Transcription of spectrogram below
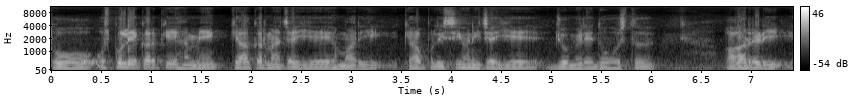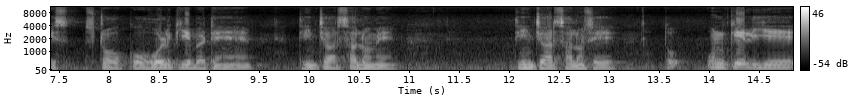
तो उसको लेकर के हमें क्या करना चाहिए, हमारी क्या पॉलिसी होनी चाहिए, जो मेरे दोस्त ऑलरेडी इस स्टॉक को होल्ड किए बैठे हैं तीन चार सालों में तीन चार सालों से तो उनके लिए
